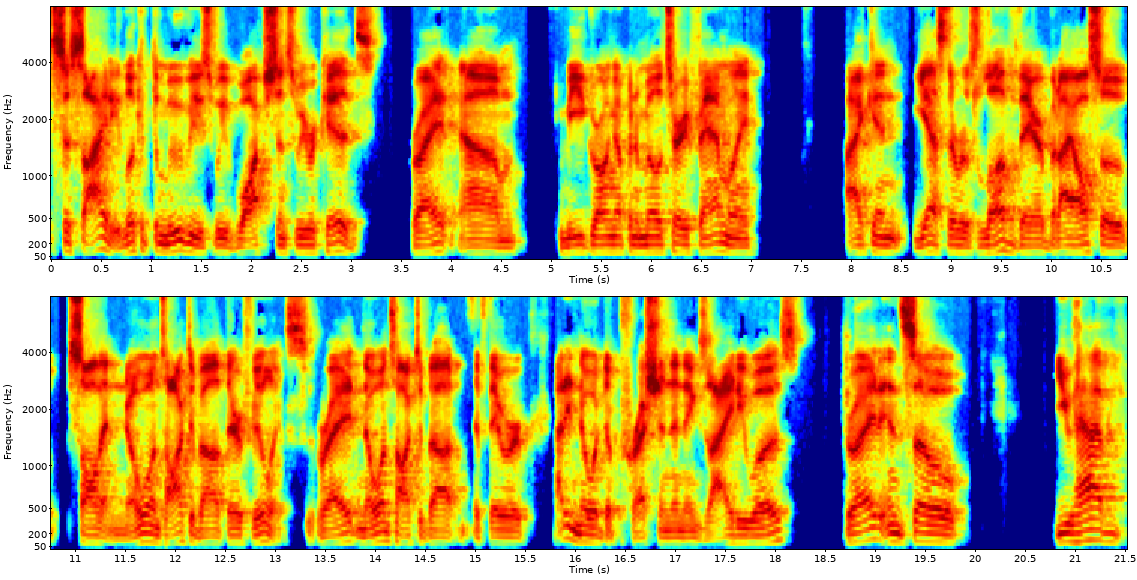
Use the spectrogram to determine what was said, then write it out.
society. Look at the movies we've watched since we were kids, right? Um, me growing up in a military family, I can, yes, there was love there, but I also saw that no one talked about their feelings, right? No one talked about if they were, I didn't know what depression and anxiety was, right? And so you have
